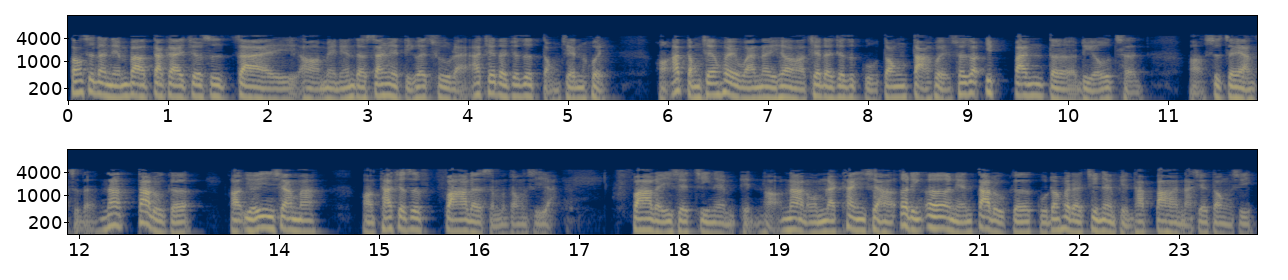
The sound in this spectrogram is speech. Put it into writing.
公司的年报大概就是在啊每年的三月底会出来，啊接着就是董监会，好啊董监会完了以后啊，接着就是股东大会，所以说一般的流程啊是这样子的。那大鲁阁啊有印象吗？哦，他就是发了什么东西呀？发了一些纪念品哈。那我们来看一下，二零二二年大鲁阁股东会的纪念品，它包含哪些东西？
